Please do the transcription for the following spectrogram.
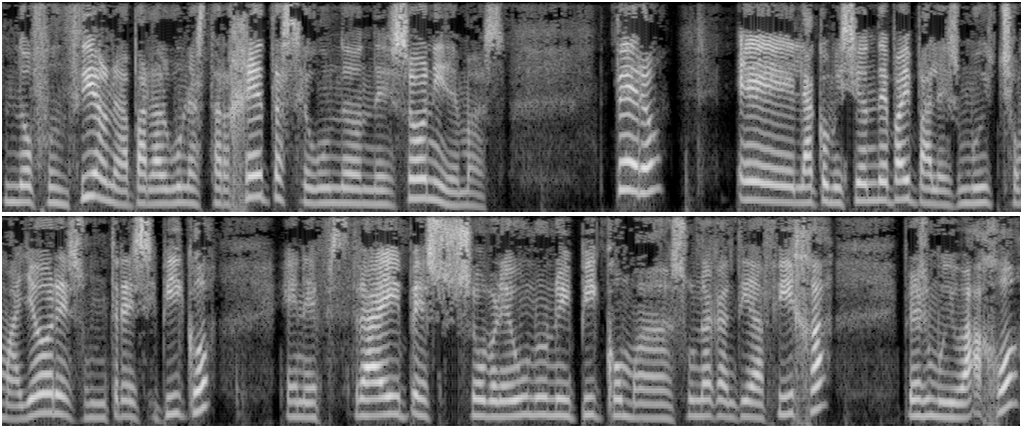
no funciona para algunas tarjetas, según de dónde son y demás. Pero eh, la comisión de PayPal es mucho mayor, es un 3 y pico. En Stripe es sobre un 1 y pico más una cantidad fija, pero es muy bajo.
